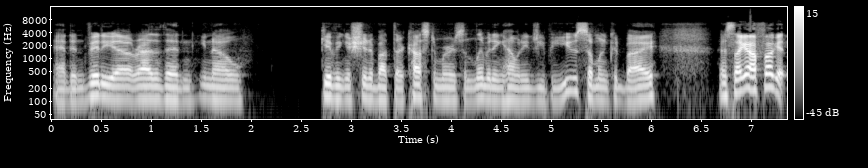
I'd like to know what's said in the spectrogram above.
and Nvidia rather than, you know, giving a shit about their customers and limiting how many GPUs someone could buy. It's like, oh, fuck it.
